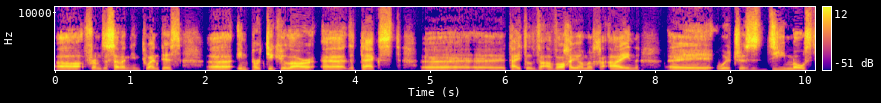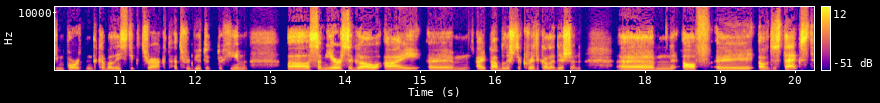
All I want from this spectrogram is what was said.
uh, from the 1720s, uh, in particular uh, the text uh, titled Va'avocha Yom El which is the most important Kabbalistic tract attributed to him. some years ago, I, um, I published a critical edition um, of, of this text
